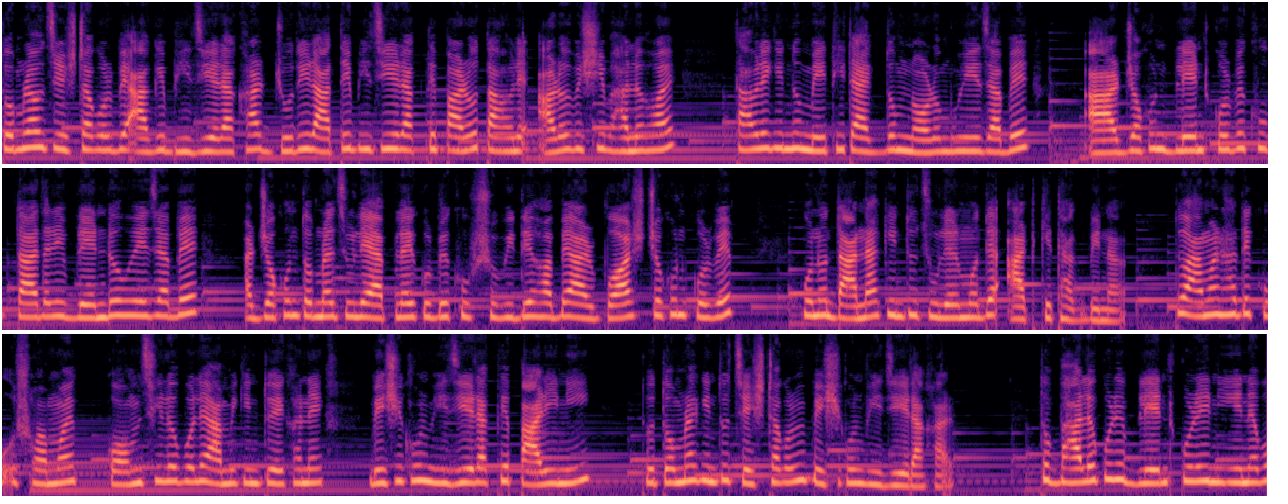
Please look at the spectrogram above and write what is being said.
তোমরাও চেষ্টা করবে আগে ভিজিয়ে রাখার। যদি রাতে ভিজিয়ে রাখতে পারো, তাহলে আরও বেশি ভালো হয়। তাহলে কিন্তু মেথিটা একদম নরম হয়ে যাবে। আর যখন ব্লেন্ড করবে, খুব তাড়াতাড়ি ব্লেন্ডও হয়ে যাবে। আর যখন তোমরা চুলে অ্যাপ্লাই করবে, খুব সুবিধে হবে। আর ওয়াশ যখন করবে, কোনো দানা কিন্তু চুলের মধ্যে আটকে থাকবে না। তো আমার হাতে সময় কম ছিল বলে আমি কিন্তু এখানে বেশিক্ষণ ভিজিয়ে রাখতে পারিনি। তো তোমরা কিন্তু চেষ্টা করবে বেশিক্ষণ ভিজিয়ে রাখার। তো ভালো করে ব্লেন্ড করে নিয়ে নেব।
